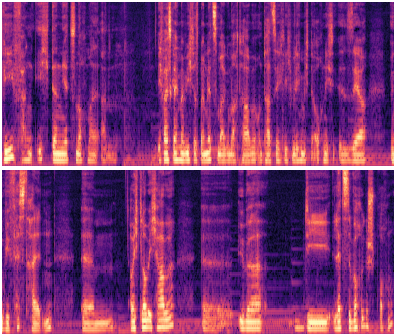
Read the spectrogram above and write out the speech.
Wie fange ich denn jetzt nochmal an? Ich weiß gar nicht mehr, wie ich das beim letzten Mal gemacht habe und tatsächlich will ich mich da auch nicht äh, sehr irgendwie festhalten. Ähm, aber ich glaube, ich habe äh, über die letzte Woche gesprochen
